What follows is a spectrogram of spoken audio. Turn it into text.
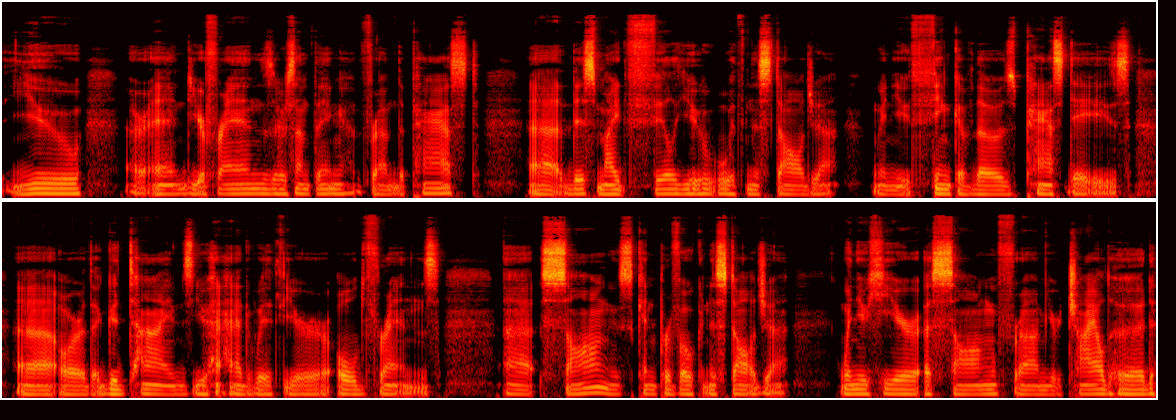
you or, and your friends or something from the past, uh, this might fill you with nostalgia when you think of those past days uh, or the good times you had with your old friends. Uh, songs can provoke nostalgia when you hear a song from your childhood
